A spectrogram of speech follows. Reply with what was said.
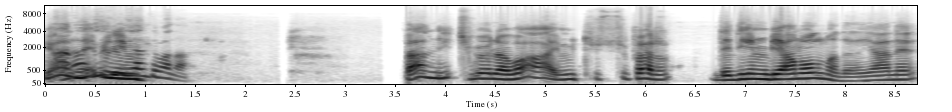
Yani Fena ne bileyim geldi bana. ben hiç böyle vay müthiş süper dediğim bir an olmadı. Yani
